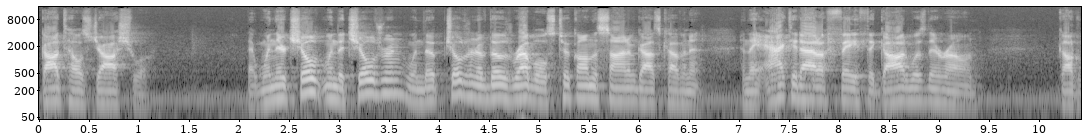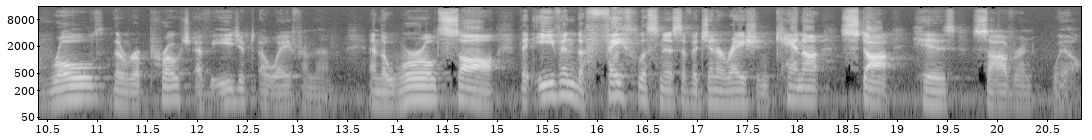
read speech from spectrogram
God tells Joshua that when, their chil- when the children, when the children of those rebels took on the sign of God's covenant and they acted out of faith that God was their own, God rolled the reproach of Egypt away from them. And the world saw that even the faithlessness of a generation cannot stop his sovereign will.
